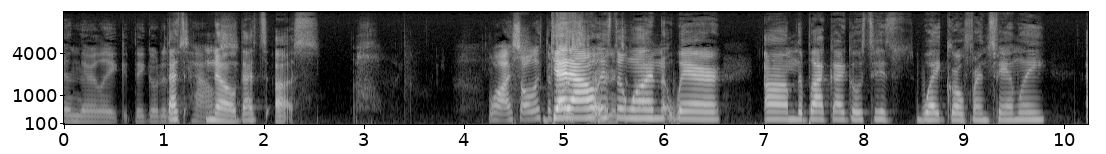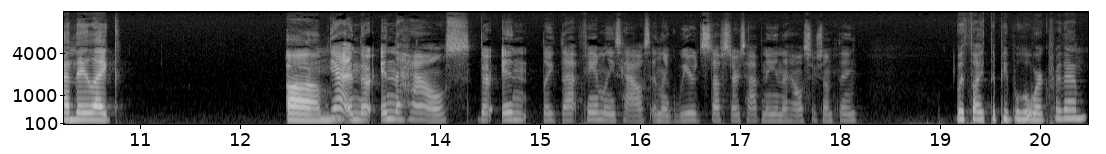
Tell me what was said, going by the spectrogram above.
and they're like they go to that's this house no, that's us. well i saw like the Get Out is the one where um the black guy goes to his white girlfriend's family and they like um yeah and they're in the house they're in like that family's house and like weird stuff starts happening in the house or something with like the people who work for them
